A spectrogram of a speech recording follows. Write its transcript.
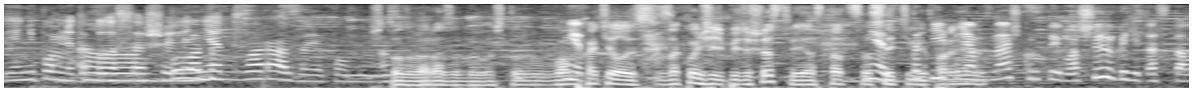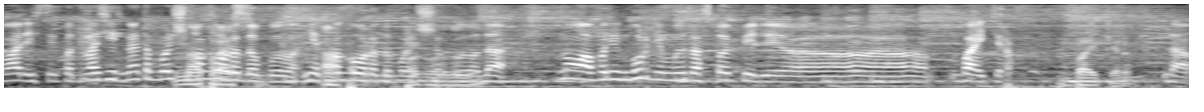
э, я не помню, это было э, Саша или было нет. два раза, я помню. Что два раза было, что вам Нет. хотелось закончить путешествие и остаться Нет, с этими такие парнями? прям, знаешь, крутые машины какие-то оставались и подвозили. Но это больше На по трассе? городу было. Нет, А, по по- городу по больше городу, было, да. Ну, а в Оренбурге мы застопили э, байкеров. Байкеров. Да.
